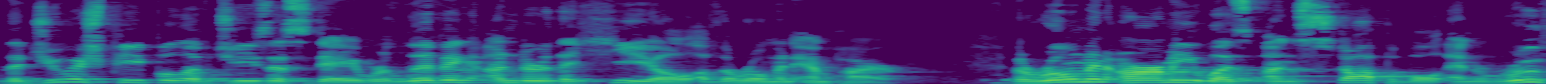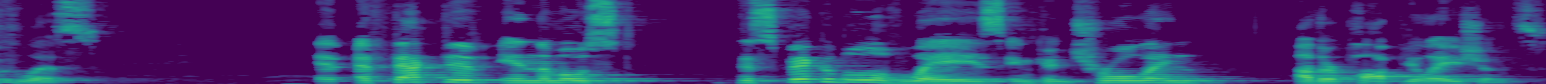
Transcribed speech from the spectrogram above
the Jewish people of Jesus' day were living under the heel of the Roman Empire. The Roman army was unstoppable and ruthless, effective in the most despicable of ways in controlling other populations.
